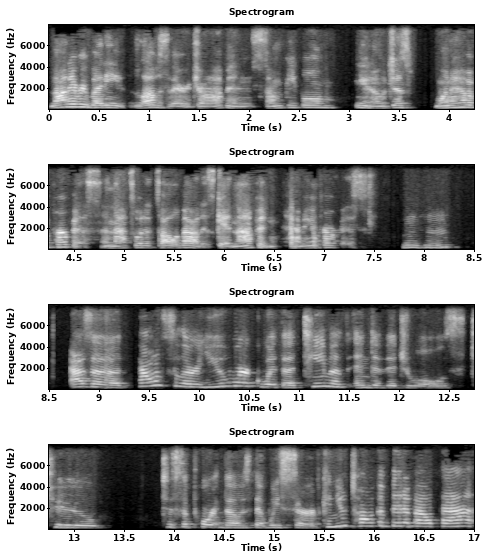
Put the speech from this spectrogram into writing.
not everybody loves their job. And some people, you know, just want to have a purpose. And that's what it's all about is getting up and having a purpose. Mhm. As a counselor, you work with a team of individuals to to support those that we serve. Can you talk a bit about that?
